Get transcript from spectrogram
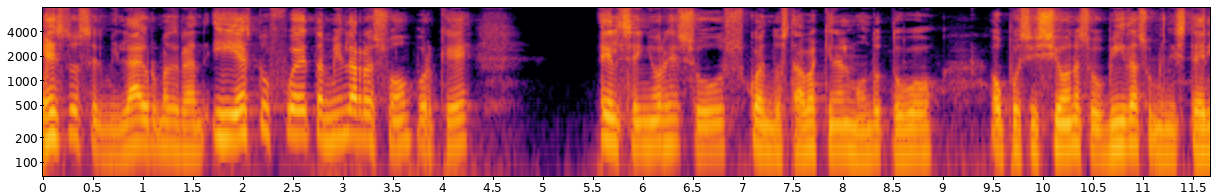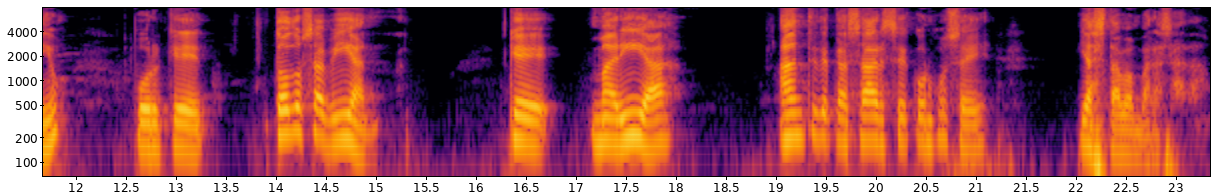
Esto es el milagro más grande. Y esto fue también la razón por qué el Señor Jesús, cuando estaba aquí en el mundo, tuvo oposición a su vida, a su ministerio, porque todos sabían que María, antes de casarse con José, ya estaba embarazada.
